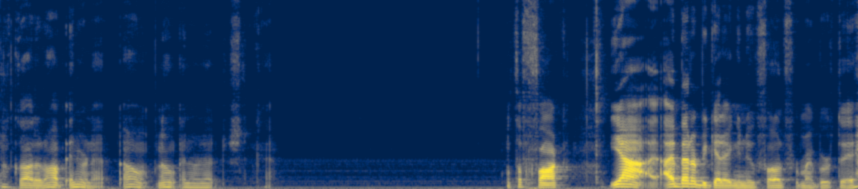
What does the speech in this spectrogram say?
oh god, I don't have internet. Oh no, internet. Just okay. What the fuck? Yeah, I better be getting a new phone for my birthday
